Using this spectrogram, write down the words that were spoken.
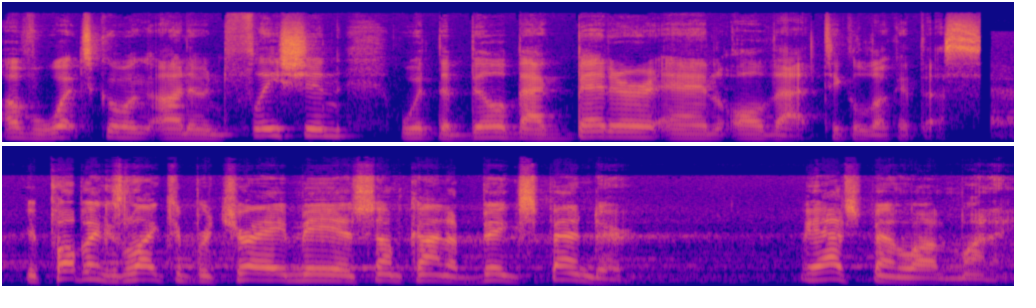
of what's going on in inflation with the bill Build Back Better and all that. Take a look at this. Republicans like to portray me as some kind of big spender. We have spent a lot of money.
